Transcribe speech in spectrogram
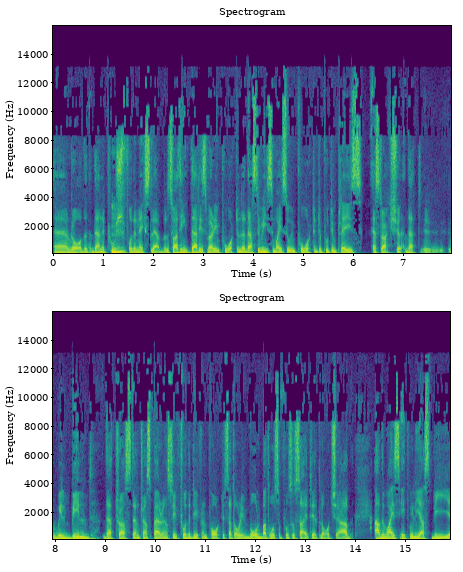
rather than a push mm. for the next level. So I think that is very important, and that's the reason why it's so important to put in place a structure that will build that trust and transparency for the different parties that are involved, but also for society at large. Otherwise, it will just be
